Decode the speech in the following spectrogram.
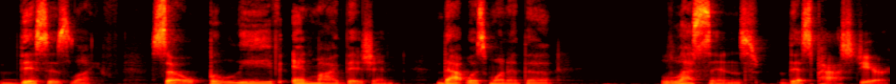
this is life. So believe in my vision. That was one of the lessons this past year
